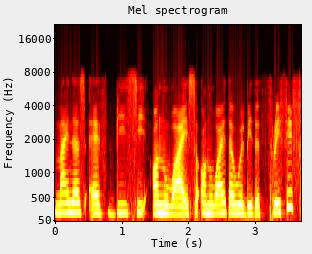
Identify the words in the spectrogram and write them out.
minus FBC on Y. So on Y that will be the 3 fifth.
